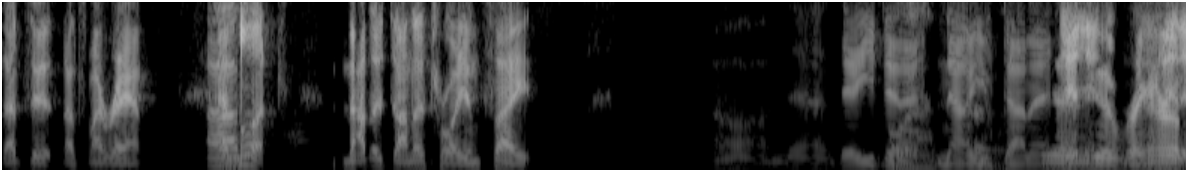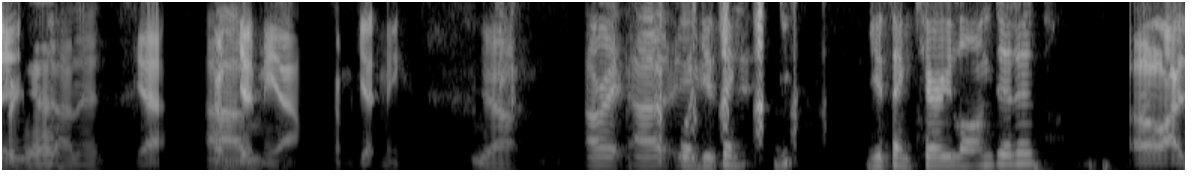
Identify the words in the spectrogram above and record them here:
that's it. That's my rant. And Um, look, not a Donna Troy in sight. Nah, there you did it. Now you've done it. There you go, bringing her Now up you've again. Done it. Yeah, Come get Um, me out. Come get me. Yeah. All right. Uh, What do you think? You, you think Terry Long did it? Oh, I,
